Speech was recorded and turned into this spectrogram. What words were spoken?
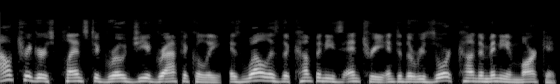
Outrigger's plans to grow geographically, as well as the company's entry into the resort condominium market,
